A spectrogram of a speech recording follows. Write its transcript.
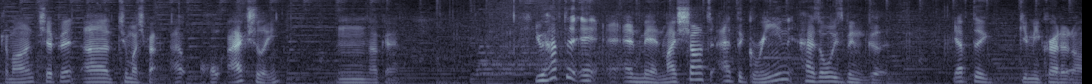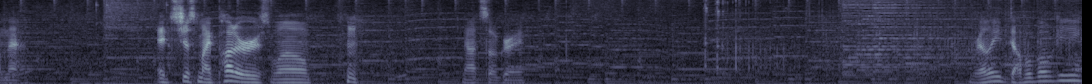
come on, chip it. Uh, too much power. Uh, oh, actually, mm, okay. You have to admit, my shot at the green has always been good. You have to give me credit on that. It's just my putters, well, not so great. Really? Double bogey?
